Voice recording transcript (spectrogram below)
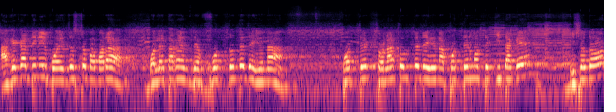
আগেকার দিনের বয়োজ্যেষ্ঠ বাবারা বলে তাকে যে, পদ্মতে যাইও না পদ্মের টোনা তুলতে যাইও না, পদ্মের মধ্যে কি থাকে? বিষধর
